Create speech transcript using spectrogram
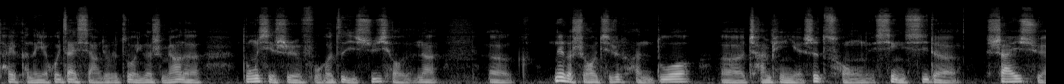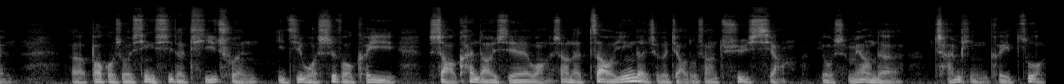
他也可能也会在想，就是做一个什么样的东西是符合自己需求的那。呃，那个时候其实很多呃产品也是从信息的筛选，呃，包括说信息的提纯，以及我是否可以少看到一些网上的噪音的这个角度上去想，有什么样的产品可以做。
